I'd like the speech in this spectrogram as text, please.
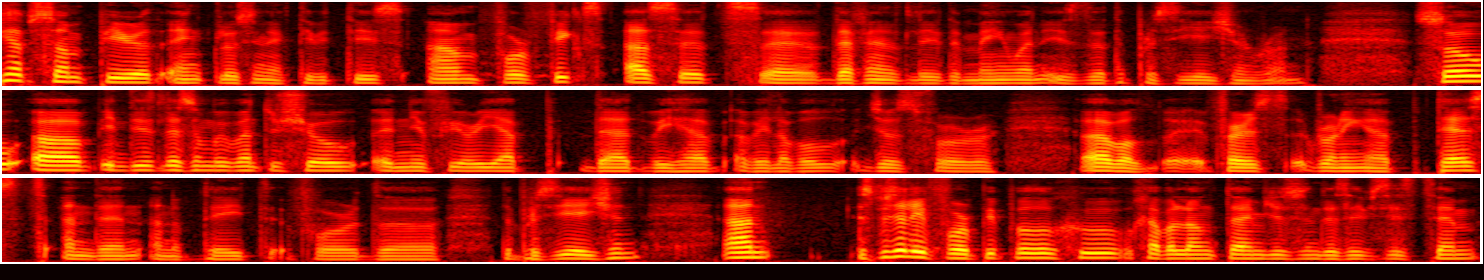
have some period and closing activities. And for fixed assets, uh, definitely the main one is the depreciation run. So uh, in this lesson, we want to show a new Fiori app that we have available just for, uh, well, uh, first running a test and then an update for the depreciation. And especially for people who have a long time using the SAP system,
